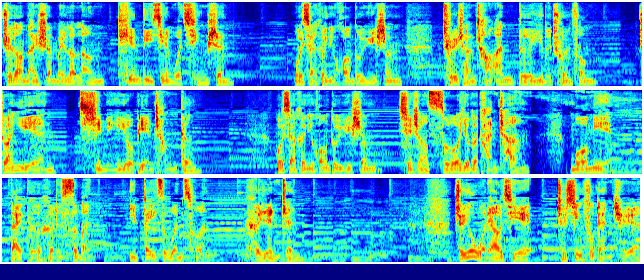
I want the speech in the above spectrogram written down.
直到南山没了棱，天地见我情深。我想和你荒度余生，吹场长安得意的春风，转眼启明又变成更。我想和你荒度余生，献上所有的坦诚，磨灭带隔阂的斯文。一辈子温存和认真，只有我了解这幸福感觉，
